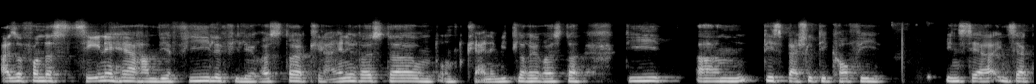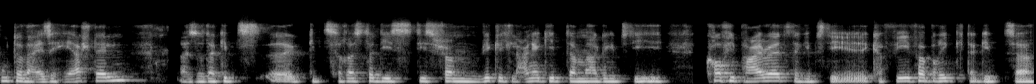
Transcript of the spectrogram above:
Also von der Szene her haben wir viele, viele Röster, kleine Röster und, und kleine mittlere Röster, die ähm, die Specialty Coffee in sehr, in sehr guter Weise herstellen. Also da gibt's äh, gibt's Röster, die es schon wirklich lange gibt am Markt. Da gibt's die Coffee Pirates, da gibt's die Kaffeefabrik, da gibt's äh,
